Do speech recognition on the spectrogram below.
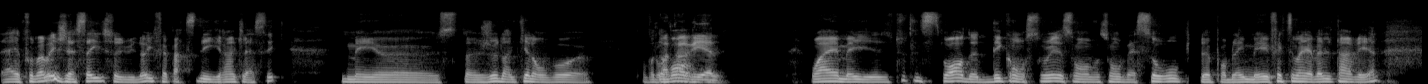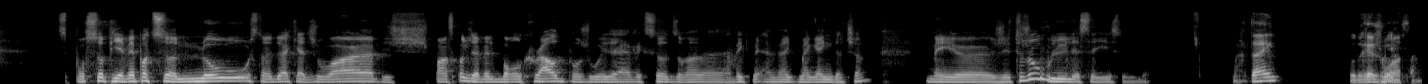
il faudrait que j'essaye celui-là. Il fait partie des grands classiques, mais euh, c'est un jeu dans lequel on va, on va devoir. réel. Ouais, mais toute l'histoire de déconstruire son, son vaisseau, puis de problème. Mais effectivement, il y avait le temps réel. C'est pour ça. Puis il n'y avait pas de solo. C'est un 2 à 4 joueurs. Puis je pense pas que j'avais le bon crowd pour jouer avec ça durant, euh, avec, avec ma gang de chums. Mais euh, j'ai toujours voulu l'essayer, celui-là. Martin, il faudrait jouer ensemble.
